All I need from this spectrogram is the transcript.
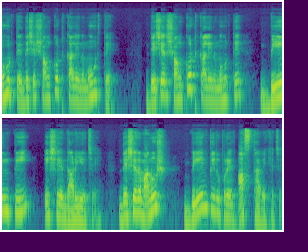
মুহূর্তে, দেশের সংকটকালীন মুহূর্তে, দেশের সংকটকালীন মুহূর্তে বিএনপি এসে দাঁড়িয়েছে। দেশের মানুষ বিএনপির উপরে আস্থা রেখেছে।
